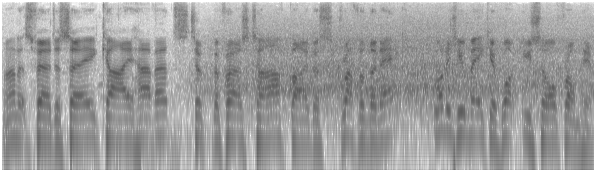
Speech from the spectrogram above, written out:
Well, it's fair to say Kai Havertz took the first half by the scruff of the neck. What did you make of what you saw from him?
